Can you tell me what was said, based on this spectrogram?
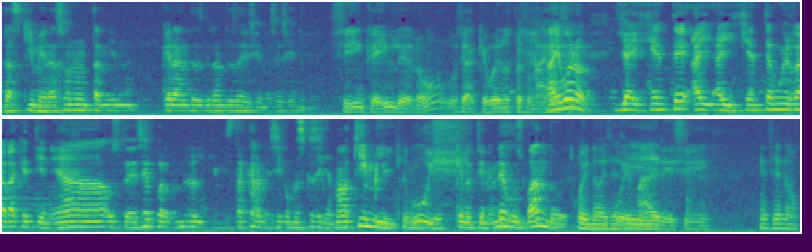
Las quimeras son un- también grandes, grandes adiciones a ese anime. Sí, increíble, ¿no? O sea, qué buenos personajes. Ay, bueno, y hay gente, hay, hay gente muy rara que tiene a. ¿Ustedes se acuerdan del alquimista carmesí? ¿Cómo es que se llamaba? Kimberly. Sí. Uy, Que lo tienen de juzbando. Uy, no, ese sí. madre, sí. Ese no.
